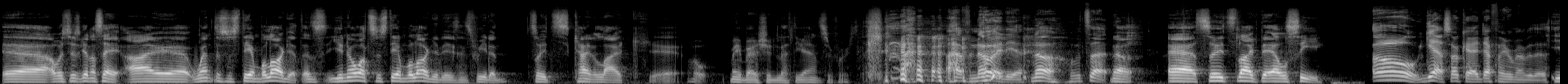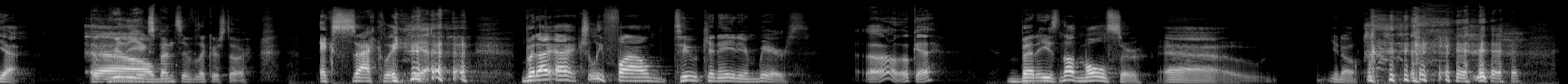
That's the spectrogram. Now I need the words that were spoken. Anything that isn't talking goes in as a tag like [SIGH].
uh, I was just gonna say I uh, went to Systembolaget, and you know what Systembolaget is in Sweden. So it's kind of like, uh, oh, maybe I should let you answer first. [LAUGHS] [LAUGHS] I have no idea. No, what's that? no, uh, so it's like the LC. Oh yes, okay. I definitely remember this. Yeah, A really Um, expensive liquor store. exactly. [LAUGHS] Yeah. but I actually found two Canadian beers. Oh, okay. but it's not Molson. Uh, you know,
